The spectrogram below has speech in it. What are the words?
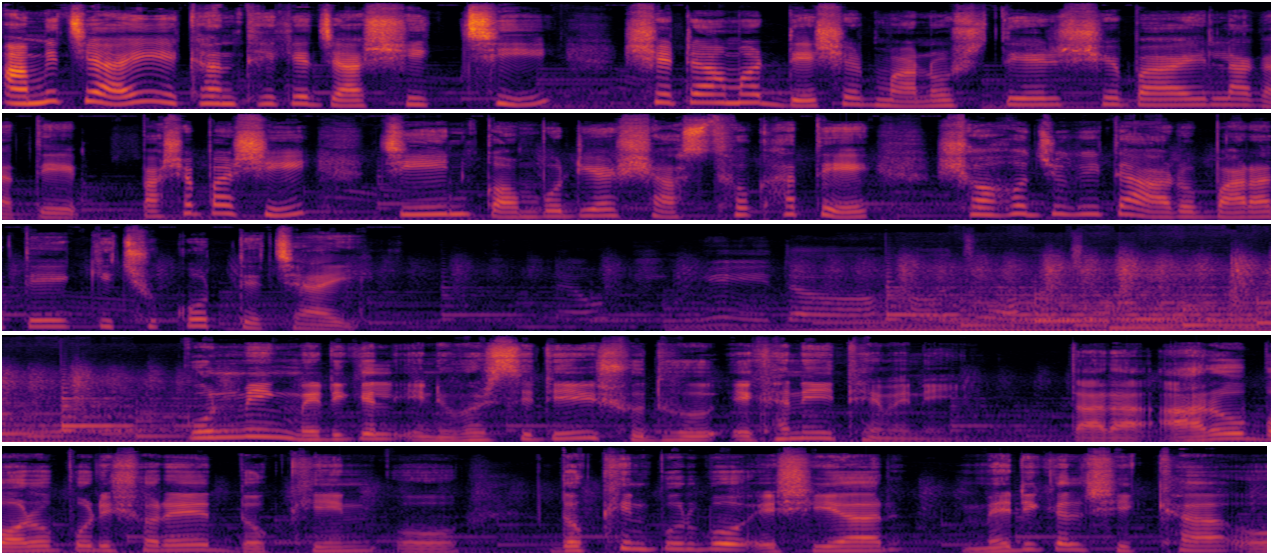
আমি চাই এখান থেকে যা শিখছি সেটা আমার দেশের মানুষদের সেবায় লাগাতে। পাশাপাশি চীন কম্বোডিয়ার স্বাস্থ্য খাতে সহযোগিতা আরও বাড়াতে কিছু করতে চাই। কুনমিং মেডিকেল ইউনিভার্সিটি শুধু এখানেই থেমে নেই। তারা আরও বড় পরিসরে দক্ষিণ ও দক্ষিণ পূর্ব এশিয়ার মেডিকেল শিক্ষা ও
